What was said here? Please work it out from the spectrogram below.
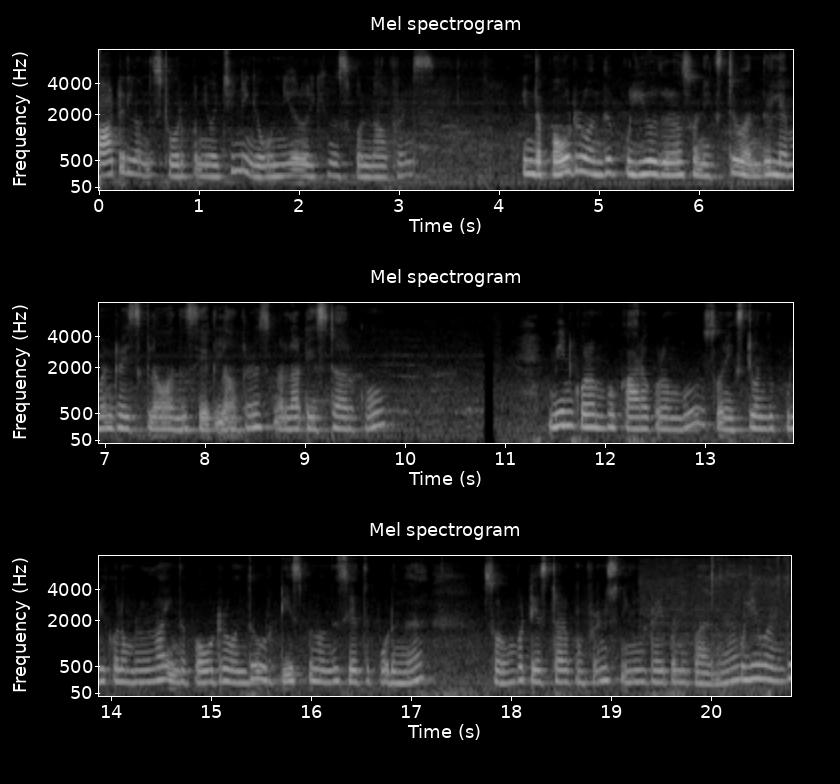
பாட்டிலில் வந்து ஸ்டோர் பண்ணி வச்சு நீங்கள் ஒன் இயர் வரைக்கும் யூஸ் பண்ணலாம் ஃப்ரெண்ட்ஸ் இந்த பவுட்ரு வந்து புளியோதரை ஸோ நெக்ஸ்ட்டு வந்து லெமன் ரைஸ்க்கெலாம் வந்து சேர்க்கலாம் ஃப்ரெண்ட்ஸ் நல்லா டேஸ்ட்டாக இருக்கும். மீன் குழம்பு காரக்குழம்பு ஸோ நெக்ஸ்ட்டு வந்து புளி குழம்புலாம் இந்த பவுட்ரு வந்து ஒரு டீஸ்பூன் வந்து சேர்த்து போடுங்க. ஸோ ரொம்ப டேஸ்ட்டாக இருக்கும் ஃப்ரெண்ட்ஸ் நீங்களும் ட்ரை பண்ணி பாருங்கள் புளி வந்து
